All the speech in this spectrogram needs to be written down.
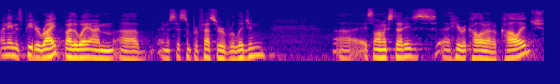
My name is Peter Wright. By the way, I'm uh, an assistant professor of religion, uh, Islamic studies uh, here at Colorado College.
